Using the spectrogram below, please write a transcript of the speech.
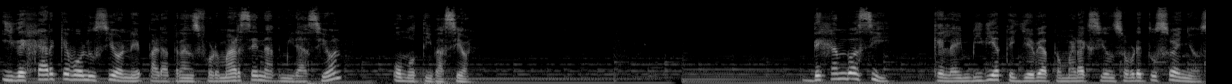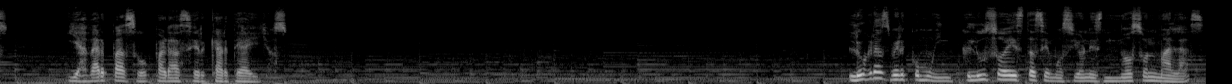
y dejar que evolucione para transformarse en admiración o motivación. Dejando así que la envidia te lleve a tomar acción sobre tus sueños y a dar paso para acercarte a ellos. ¿Logras ver cómo incluso estas emociones no son malas?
